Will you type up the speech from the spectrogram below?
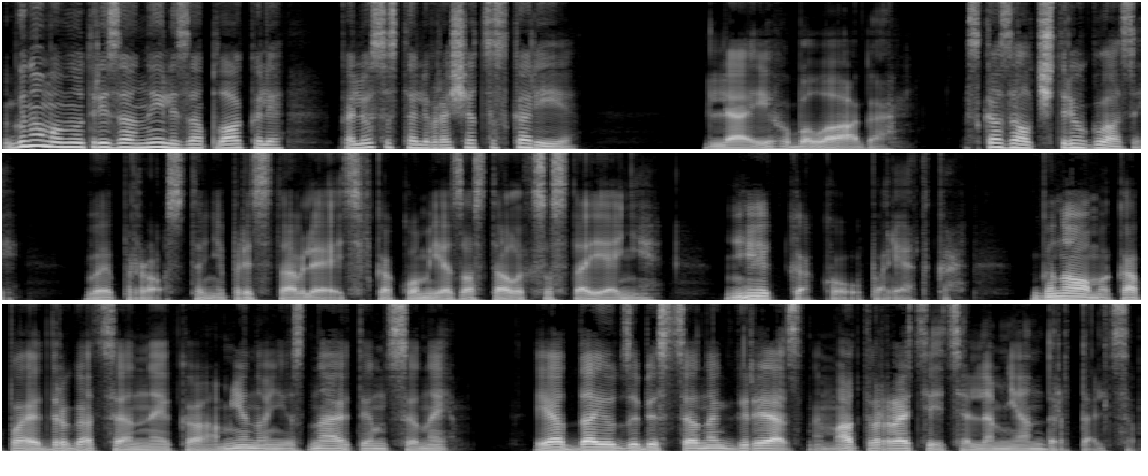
Гномы внутри заныли, заплакали, колеса стали вращаться скорее. для их блага», — сказал четырехглазый. «Вы просто не представляете, в каком я застал их состоянии. Никакого порядка. Гномы копают драгоценные камни, но не знают им цены. И отдают за бесценок грязным, отвратительным неандертальцам.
